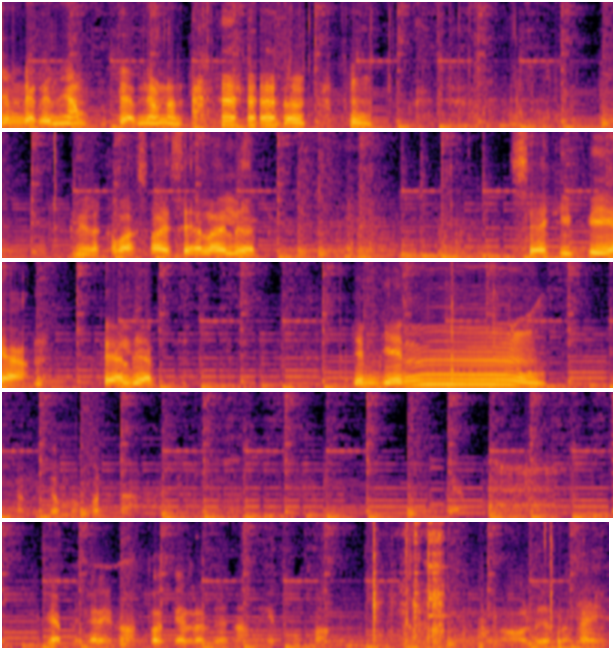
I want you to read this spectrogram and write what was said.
ย้ำเด็กกันย้ำแสบย้ำนั่น นี่แหละครับว่าสร้อยแสร้อยเลือดแสขี้เปียแสเลือด เย็นเย็นท่านผู้ชมมองคนตาแบบอีกแบบหนึงอะไรเนาะต้องแต่เราเลือดเนาะเฮ็ดถูกเนาะเอาเลือดมาใส่ๆ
